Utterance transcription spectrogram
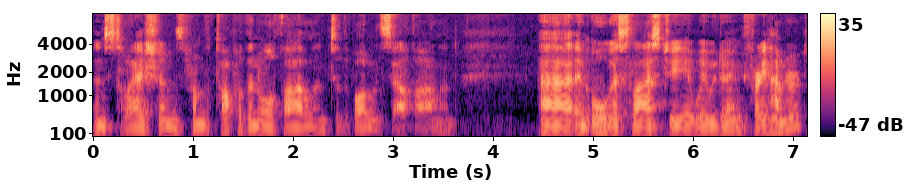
installations from the top of the North Island to the bottom of the South Island. Uh, in August last year, we were doing 300,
